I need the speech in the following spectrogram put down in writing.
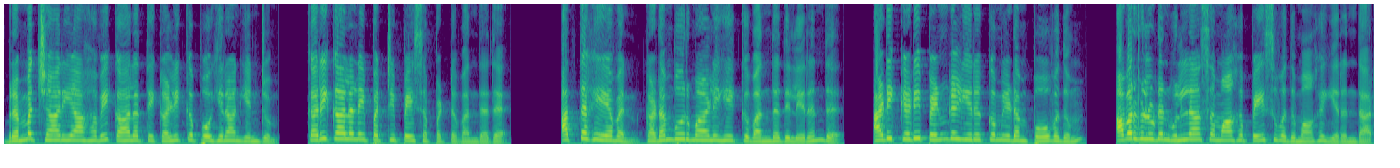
பிரம்மச்சாரியாகவே காலத்தை கழிக்கப் போகிறான் என்றும் கரிகாலனைப் பற்றி பேசப்பட்டு வந்தது. அத்தகையவன் கடம்பூர் மாளிகைக்கு வந்ததிலிருந்து அடிக்கடி பெண்கள் இருக்கும் இடம் போவதும் அவர்களுடன் உல்லாசமாக பேசுவதுமாக இருந்தார்.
